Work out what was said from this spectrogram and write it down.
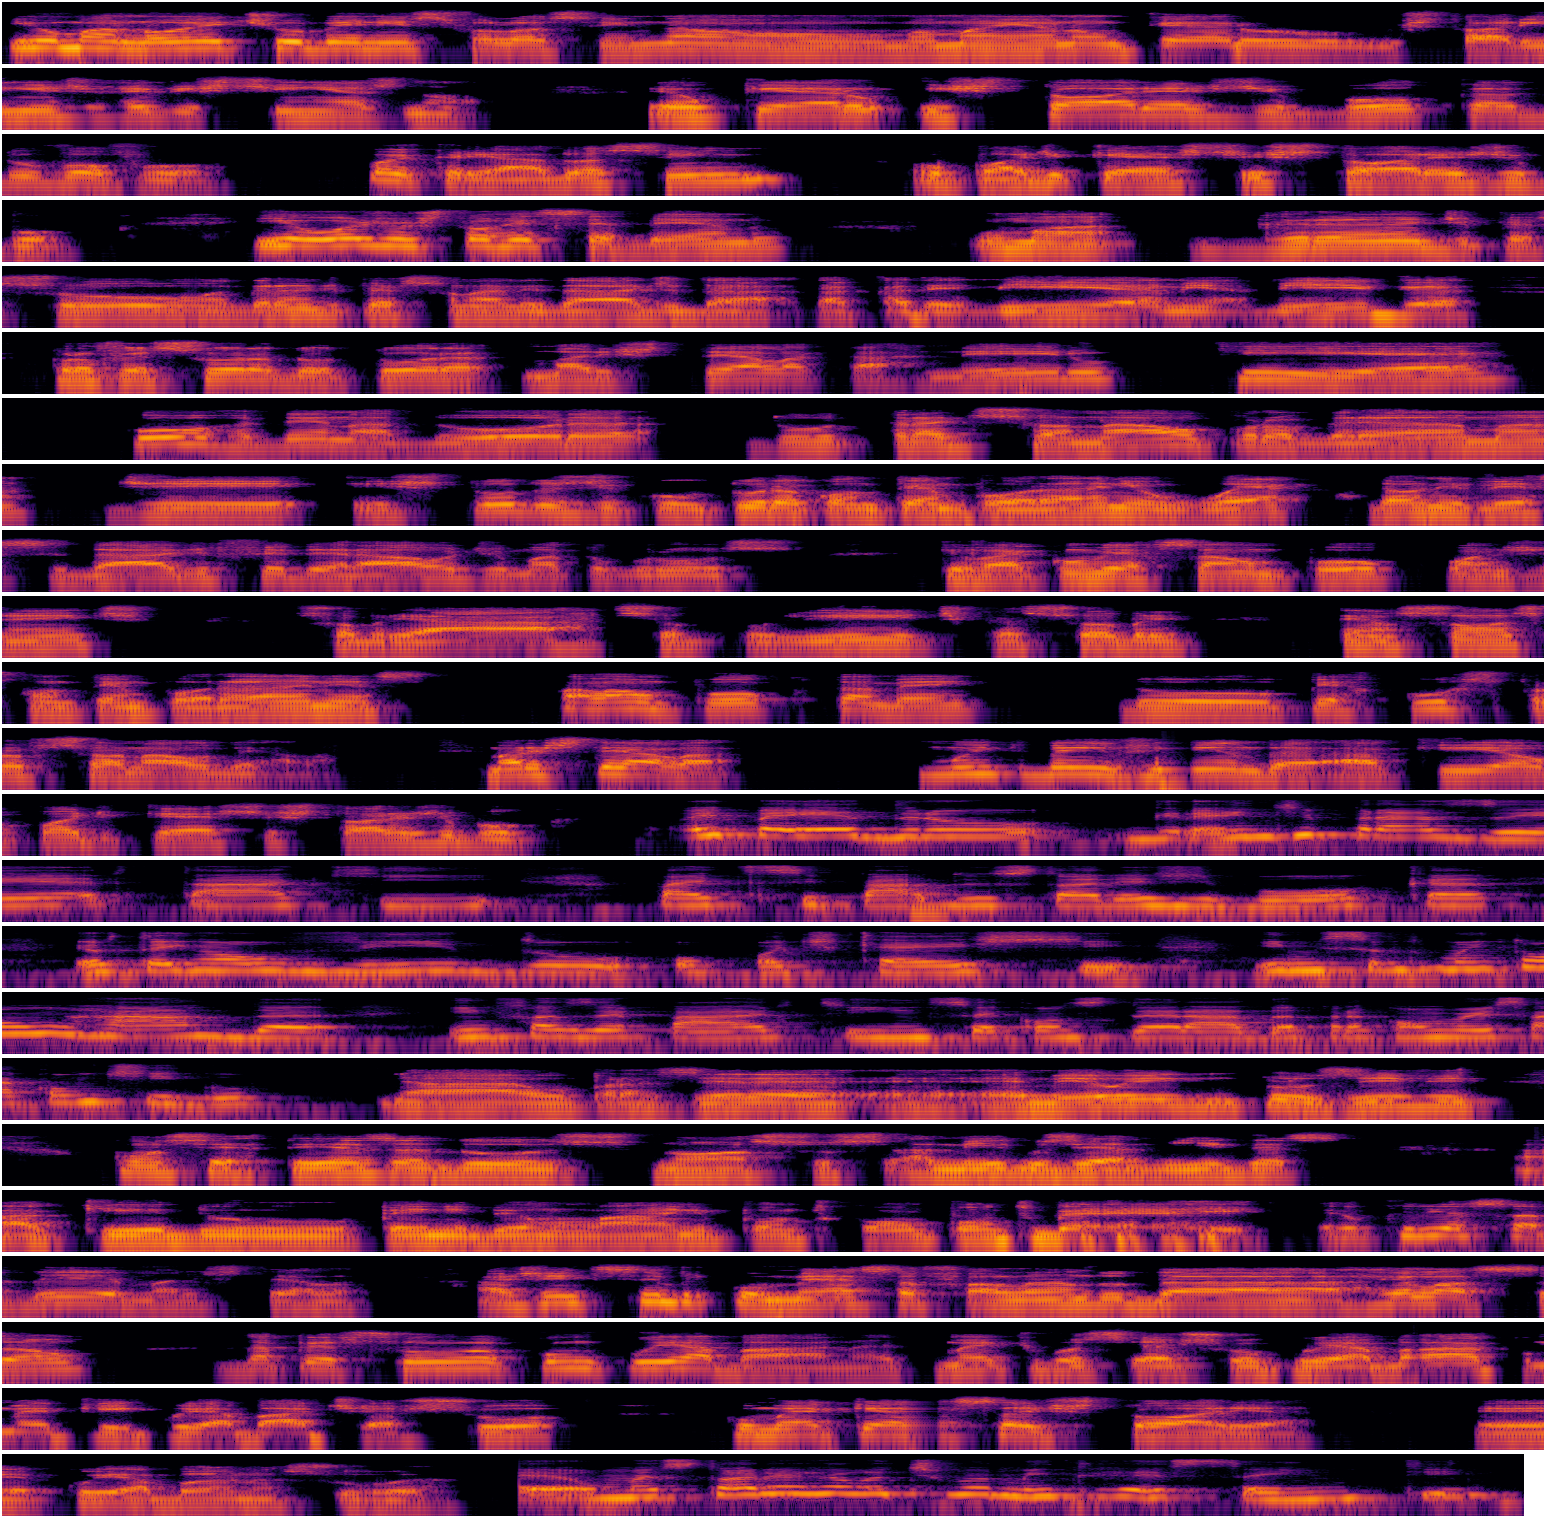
E uma noite o Benício falou assim: Não, mamãe, eu não quero historinhas de revistinhas, não. Eu quero histórias de boca do vovô. Foi criado assim o podcast Histórias de Boca. E hoje eu estou recebendo uma grande pessoa, uma grande personalidade da, da academia, minha amiga, professora doutora Maristela Carneiro, que é coordenadora do tradicional programa de Estudos de Cultura Contemporânea, o ECO, da Universidade Federal de Mato Grosso, que vai conversar um pouco com a gente sobre arte, sobre política, sobre tensões contemporâneas, falar um pouco também do percurso profissional dela. Maristela, muito bem-vinda aqui ao podcast Histórias de Boca. Oi, Pedro, grande prazer estar aqui, participar do Histórias de Boca. Eu tenho ouvido o podcast e me sinto muito honrada em fazer parte, em ser considerada para conversar contigo. Ah, o prazer é, é, é meu e, inclusive, com certeza, dos nossos amigos e amigas aqui do pnbonline.com.br. Eu queria saber, Maristela, a gente sempre começa falando da relação da pessoa com Cuiabá, né? Como é que você achou Cuiabá? Como é que Cuiabá te achou? Como é que é essa história é, cuiabana sua? É uma história relativamente recente.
